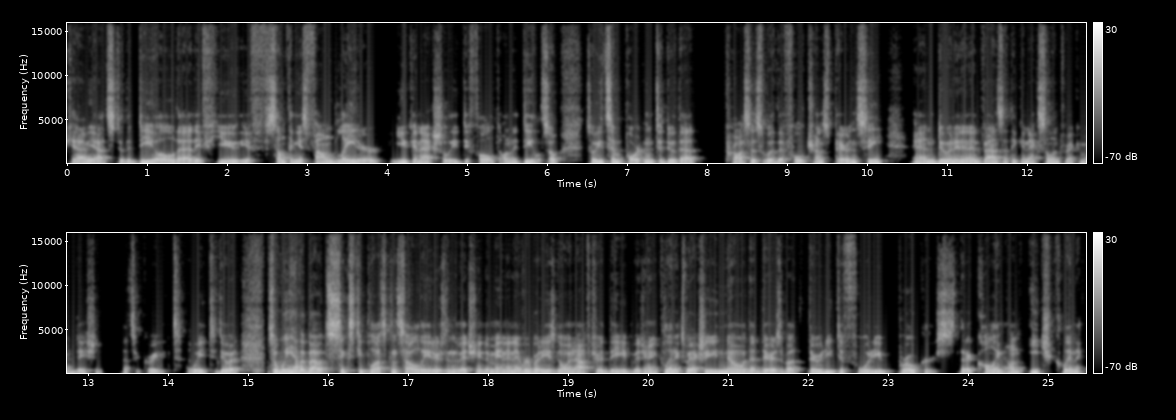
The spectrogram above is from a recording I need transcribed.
caveats to the deal that if you if something is found later you can actually default on the deal. So so it's important to do that process with a full transparency and doing it in advance i think an excellent recommendation that's a great way to do it. So we have about 60 plus consolidators in the veterinary domain, and everybody is going after the veterinary clinics. We actually know that there's about 30 to 40 brokers that are calling on each clinic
